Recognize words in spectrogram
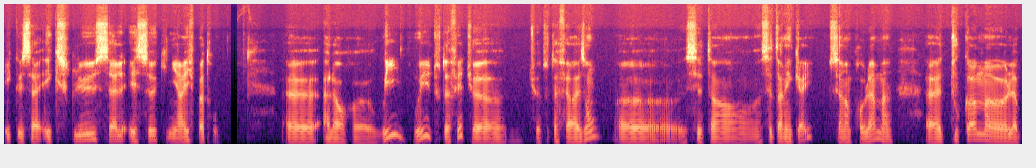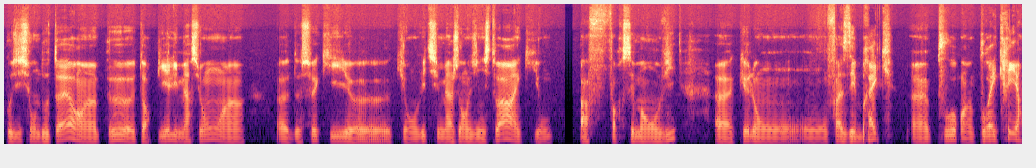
et que ça exclut celles et ceux qui n'y arrivent pas trop. Euh, alors euh, oui, oui, tout à fait. Tu as tu as tout à fait raison. Euh, c'est un c'est un écueil, c'est un problème. tout comme la position d'auteur peut torpiller l'immersion de ceux qui, euh, qui ont envie de s'immerger dans une histoire et qui n'ont pas forcément envie euh, que l'on fasse des breaks pour, pour écrire,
